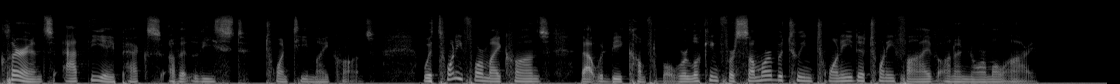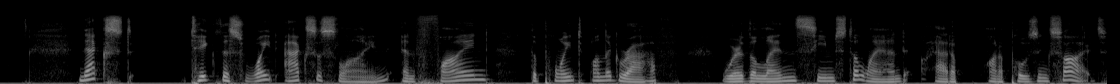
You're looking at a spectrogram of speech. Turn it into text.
clearance at the apex of at least 20 microns. With 24 microns, that would be comfortable. We're looking for somewhere between 20 to 25 on a normal eye. Next, take this white axis line and find the point on the graph where the lens seems to land at a, on opposing sides.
